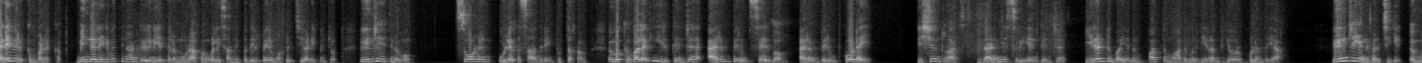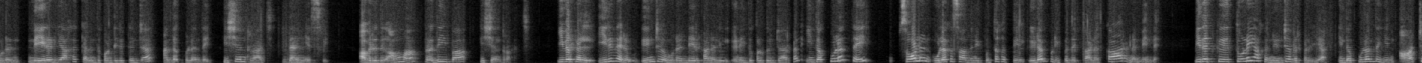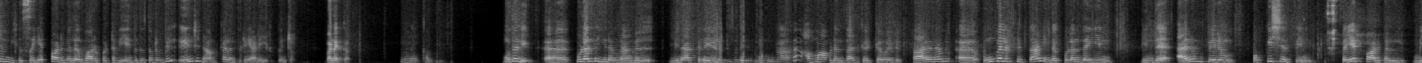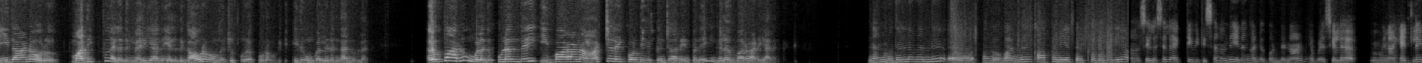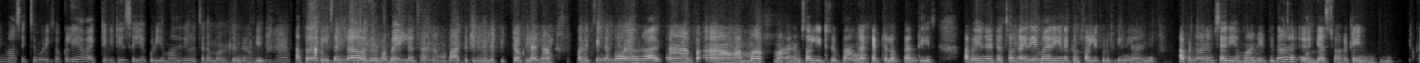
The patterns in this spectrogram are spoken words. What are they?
அனைவருக்கும் வணக்கம். மின்னல் இருபத்தி நான்கு இணையதளம் ஊடாக உங்களை சந்திப்பதில் பெருமகிழ்ச்சி அடைகின்றோம். இன்றைய தினமும் சோழன் உலக சாதனை புத்தகம் நமக்கு வழங்கி இருக்கின்ற அரும்பெரும் செல்வம் அரும்பெரும் கொடை கிஷன் ராஜ் தன்யஸ்ரீ என்கின்ற இரண்டு வயதும் பத்து மாதமும் நிரம்பிய ஒரு குழந்தையாகும். இன்றைய நிகழ்ச்சியில் எம்முடன் நேரடியாக கலந்து கொண்டிருக்கின்றார் அந்த குழந்தை கிஷன் ராஜ் தன்யஸ்ரீ. அவரது அம்மா பிரதீபா கிஷன்ராஜ். இவர்கள் இருவரும் இன்று நம்முடன் நேர்காணலில் இணைந்து கொள்கின்றார்கள். இந்த குழந்தை சோழன் உலக சாதனை புத்தகத்தில் இடம் பிடிப்பதற்கான காரணம் என்ன? இதற்கு துணையாக நின்றவர்கள் யார்? இந்த குழந்தையின் ஆற்றல் மிகு செயற்பாடுகள் எவ்வாறுபட்டவை என்பது தொடர்பில் இன்று நாம் கலந்துரையாட இருக்கின்றோம். வணக்கம். வணக்கம். முதலில் அஹ், குழந்தையிடம் நாங்கள் வினாக்களை எழுப்புவதற்கு முன்பாக அம்மாவிடம் தான் கேட்க வேண்டும். காரணம் அஹ், உங்களுக்குத்தான் இந்த குழந்தையின் இந்த அரும்பெரும் பொக்கிஷத்தின் செயற்பாடுகள் மீதான ஒரு மதிப்பு அல்லது மரியாதை அல்லது கௌரவம் என்று கூட கூற முடியும். இது உங்களிடம்தான் உள்ளது. எவ்வாறு உங்களது குழந்தை இவ்வாறான ஆற்றலை கொண்டிருக்கின்றார் என்பதை நீங்கள் எவ்வாறு அடையாளம் நான் முதல்ல வந்து வண்ணம் அண்ட் இருக்கக்கூடிய சில சில ஆக்டிவிட்டீஸை வந்து இனம் கண்டு கொண்டேன் நான் அப்ப சில நான் ஹெட்லைன் வாசிச்சு முடிக்கக்குள்ளேயே அவள் ஆக்டிவிட்டிஸ் செய்யக்கூடிய மாதிரி ஒரு திறமை இருந்துச்சு அப்போ ரீசெண்டாக ஒரு மொபைலில் தான் நாங்கள் பார்த்துட்டு இருக்கோம்ல டிக்டாக்ல தான். ஒரு சின்ன பாய் ஒரு ஆள் அம்மா மகனும் சொல்லிட்டு இருப்பாங்க கேபிட்டல் ஆஃப் கண்ட்ரீஸ் அப்போ என்னட்ட சொன்னால் இதே மாதிரி எனக்கும் சொல்லி கொடுக்குறீங்களான்னு அப்போ நானும் சரி அம்மான்ட்டு தான் ஜஸ்ட் ஒரு டென்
